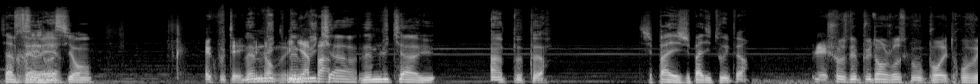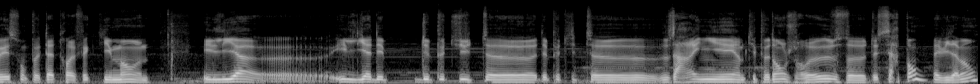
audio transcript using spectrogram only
Ça très rassurant. Écoutez, Même, Lu- pas Lucas, même Lucas a eu un peu peur. J'ai pas, j'ai pas du tout eu peur. les choses les plus dangereuses que vous pourrez trouver sont peut-être effectivement euh, il y a euh, il y a des, des petites euh, des petites euh, araignées un petit peu dangereuses, euh, des serpents évidemment,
